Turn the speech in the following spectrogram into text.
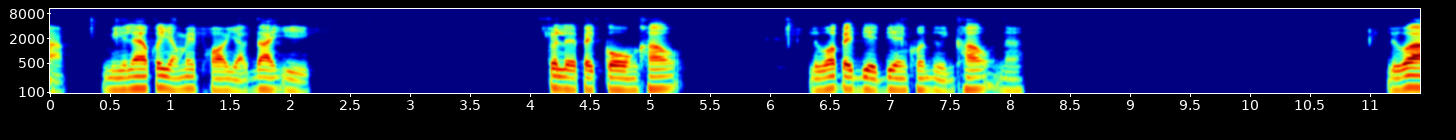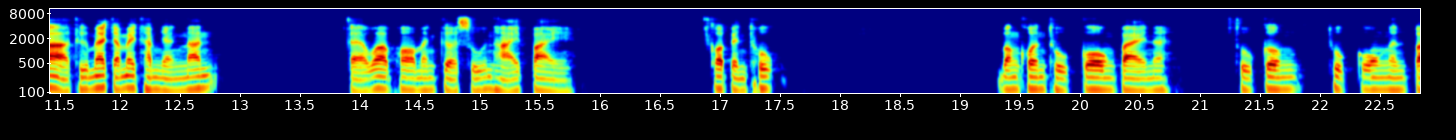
ากๆ มีแล้วก็ยังไม่พออยากได้อีก ก็เลยไปโกงเขา หรือว่าไปเบียดเบียนคนอื่นเขานะ ห รือว่าถือแม้จะไม่ทำอย่างนั้น แต่ว่าพอมันเกิดสูญหายไป ก็เป็นทุกข์ บางคนถูกโกงไปนะ ถูกโกง ถูกโกงเงินไป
